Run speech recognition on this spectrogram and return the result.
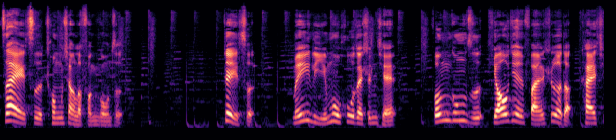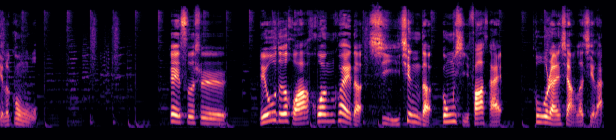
再次冲向了冯公子。这次没李牧护在身前，冯公子条件反射的开启了共舞。这次是。刘德华欢快的、喜庆的恭喜发财，突然响了起来。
